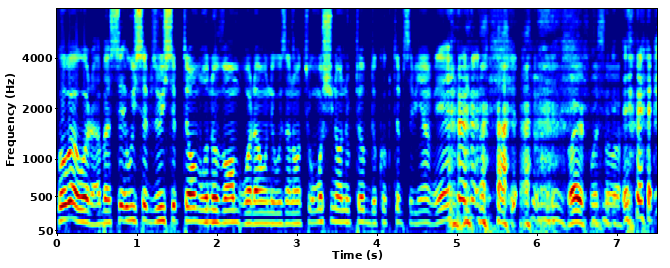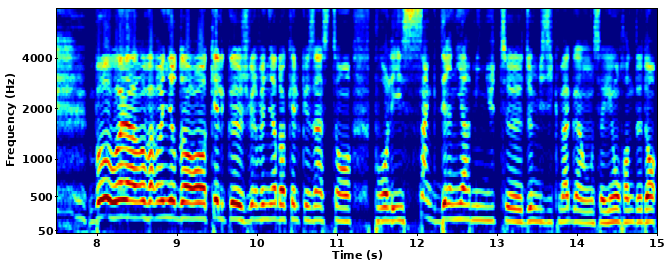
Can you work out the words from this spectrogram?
Bon bah voilà, bah c'est oui, sept- oui, septembre, novembre, voilà, on est aux alentours. Moi je suis né en octobre, donc octobre c'est bien, mais. ouais, faut va. bon voilà, on va revenir dans quelques, je vais revenir dans quelques instants pour les 5 dernières minutes euh, de Musique Mag. hein. ça y est, on rentre dedans.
